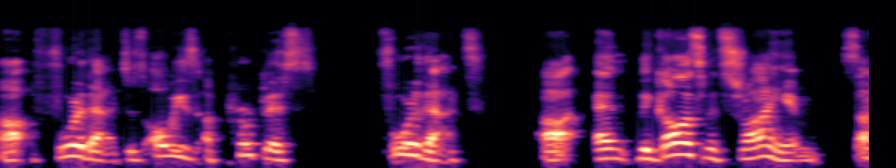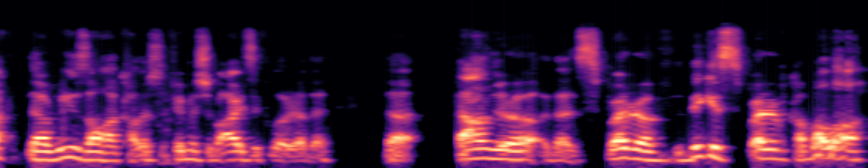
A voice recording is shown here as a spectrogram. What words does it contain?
uh, for that. There's always a purpose for that. Uh, and the Galas Mitzrayim, the Arizal HaKadosh, the famous Rabbi Isaac Luria, the, the founder, the spreader of the biggest spreader of Kabbalah,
